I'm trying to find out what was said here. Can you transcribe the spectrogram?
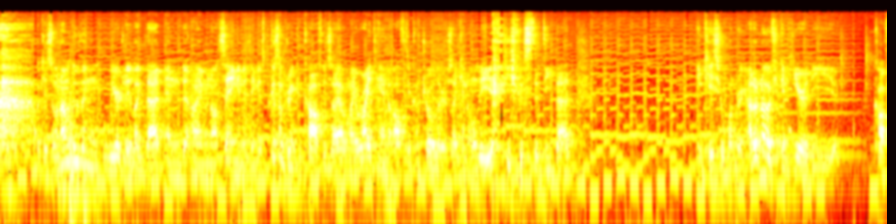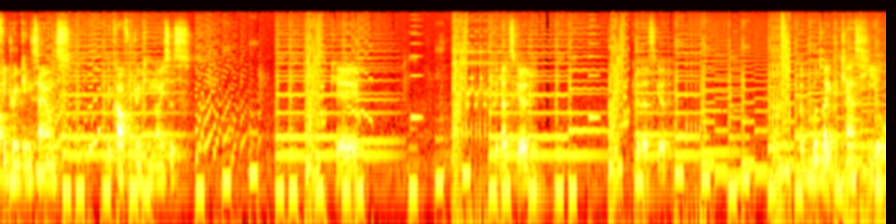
okay, so when I'm moving weirdly like that and I'm not saying anything, it's because I'm drinking coffee, so I have my right hand off the controller, so I can only use the D-pad. In case you're wondering. I don't know if you can hear the coffee drinking sounds, the coffee drinking noises. Okay. Okay, that's good. Okay, that's good. I would like to cast heal.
